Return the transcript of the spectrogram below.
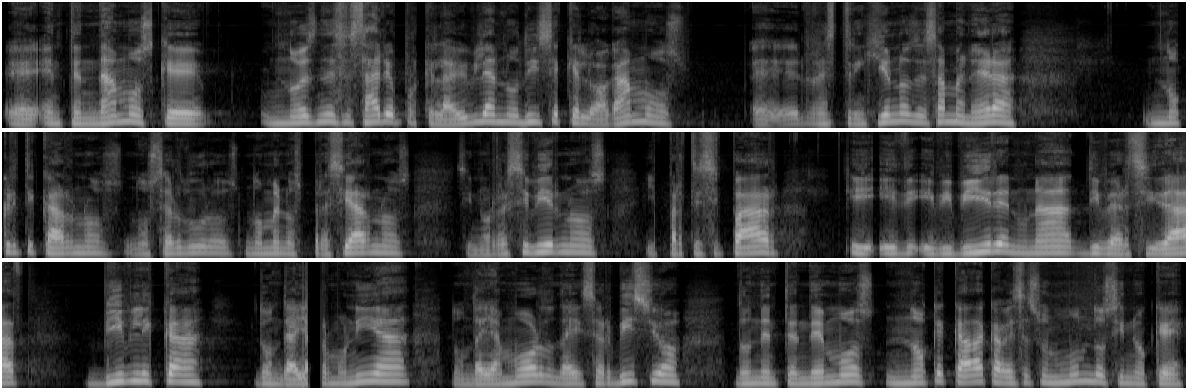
eh, entendamos que no es necesario porque la Biblia no dice que lo hagamos, eh, restringirnos de esa manera, no criticarnos, no ser duros, no menospreciarnos, sino recibirnos y participar y, vivir en una diversidad bíblica donde hay armonía, donde hay amor, donde hay servicio, donde entendemos no que cada cabeza es un mundo, sino que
